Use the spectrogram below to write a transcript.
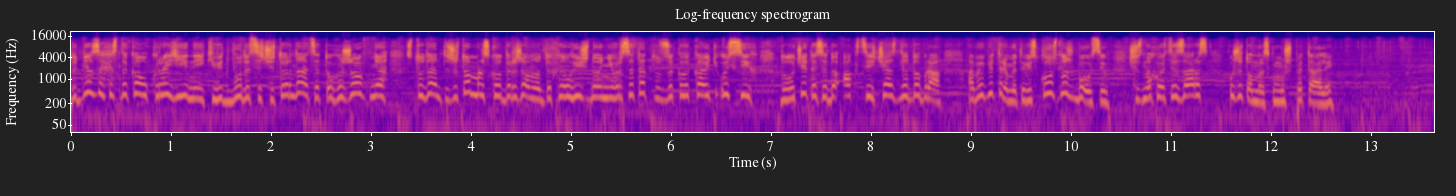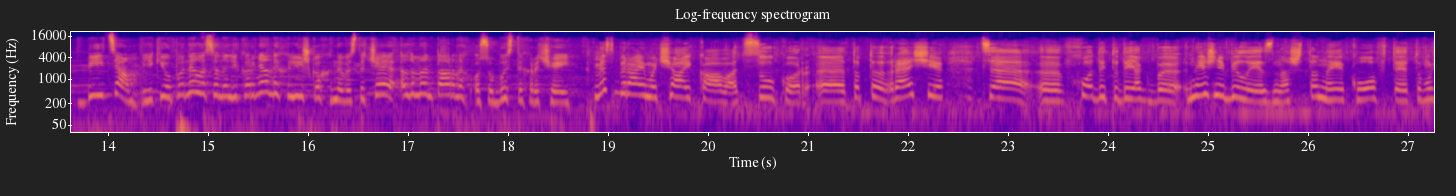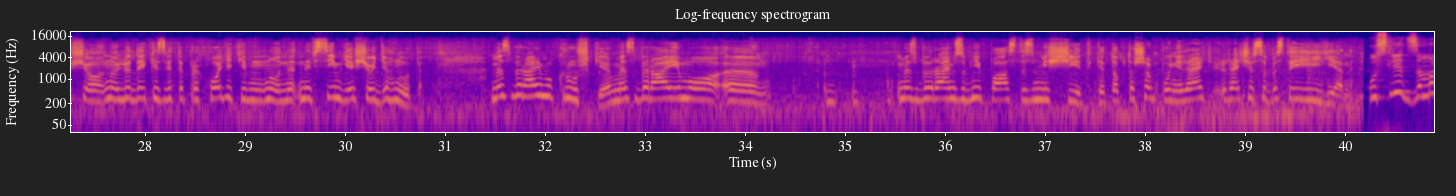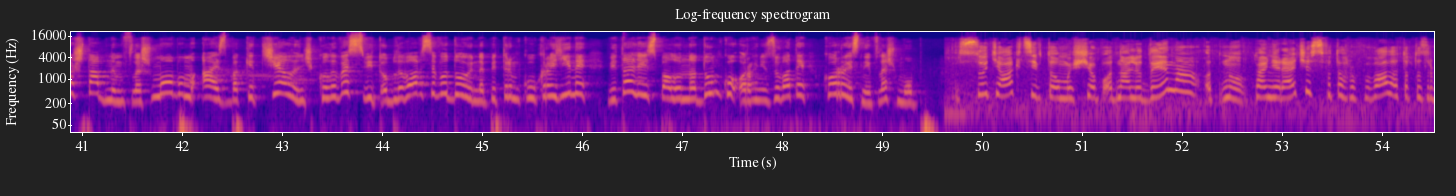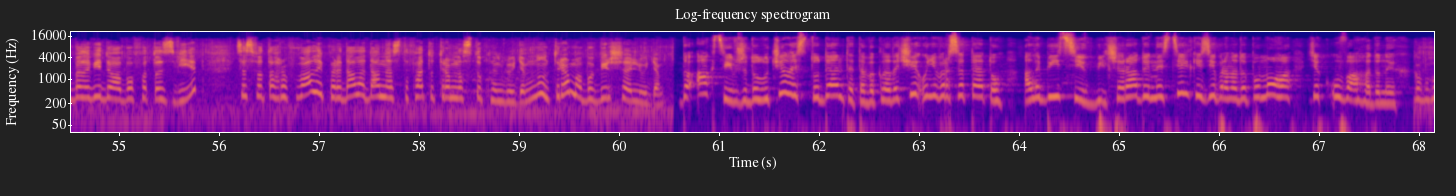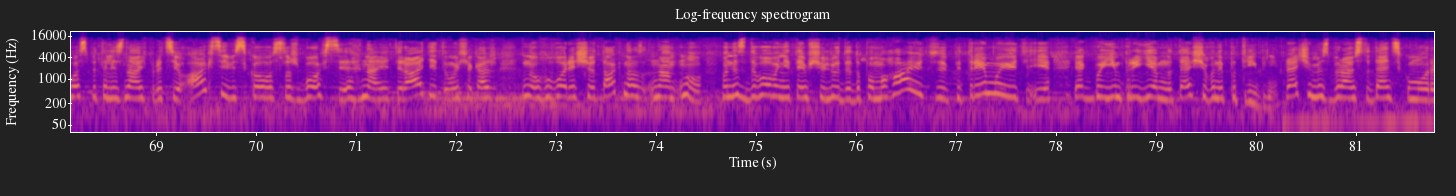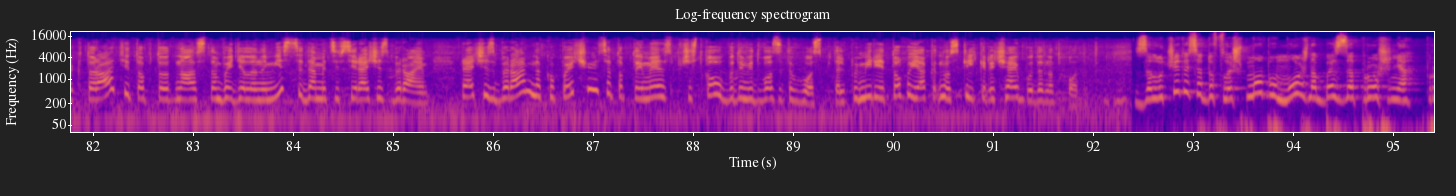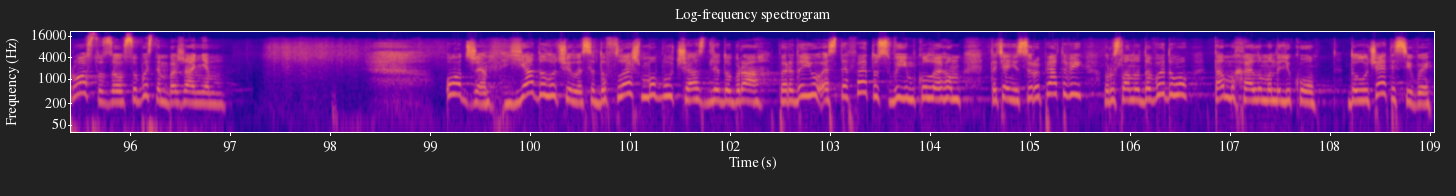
До Дня захисника України, який відбудеться 14 жовтня, студенти Житомирського державного технологічного університету закликають усіх долучитися до акції Час для добра, аби підтримати військовослужбовців, що знаходяться зараз у Житомирському шпиталі. Бійцям, які опинилися на лікарняних ліжках, не вистачає елементарних особистих речей. Ми збираємо чай, кава, цукор, е, тобто речі, це е, входить туди якби нижня білизна, штани, кофти, тому що ну, люди, які звідти приходять, їм ну, не, всім є що одягнути. Ми збираємо кружки, ми збираємо. Е, ми збираємо зубні пасти, зубні щітки, тобто шампуні, речі особистої гігієни. Услід за масштабним флешмобом Ice Bucket Challenge, коли весь світ обливався водою на підтримку України, Віталії спало на думку організувати корисний флешмоб. Суть акції в тому, щоб одна людина ну, певні речі сфотографувала, тобто зробили відео або фотозвіт, це сфотографувала і передала дану естафету трьом наступним людям, ну трьом або більше людям. До акції вже долучились студенти та викладачі університету, але бійців більше радує не стільки зібрана допомога, як увага до них. В госпіталі знають про цю акцію, військовослужбовці навіть раді, тому що кажуть, ну говорять, що так нам ну вони здивовані тим, що люди допомагають, підтримують, і якби їм приємно те, що вони потрібні. Речі ми збираємо в студентському ректораті, тобто у нас там виділене місце, де ми ці всі речі збираємо. Речі збираємо, накопичуються, тобто і ми частково будемо відвозити в госпіталь по мірі того, як ну скільки речей буде надходити. Залучитися до флешмобу можна без запрошення, просто за особистим бажанням. Отже, я долучилася до флешмобу Час для добра. Передаю естафету своїм колегам Тетяні Сиропятовій, Руслану Давидову та Михайлу Манелюку. Долучайтеся і ви.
